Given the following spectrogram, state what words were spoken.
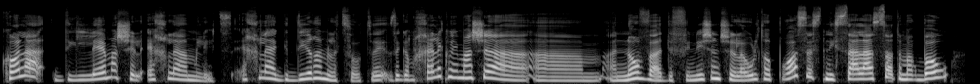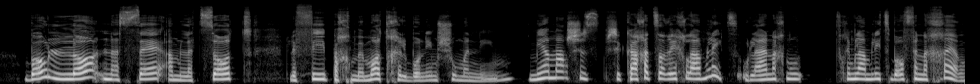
כל הדילמה של איך להמליץ, איך להגדיר המלצות, זה, זה גם חלק ממה שהנובה, ה-definition של האולטרה פרוסס, ניסה לעשות. אמר, בואו, בואו לא נעשה המלצות לפי פחמימות חלבונים שומנים, מי אמר ש, שככה צריך להמליץ? אולי אנחנו צריכים להמליץ באופן אחר.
